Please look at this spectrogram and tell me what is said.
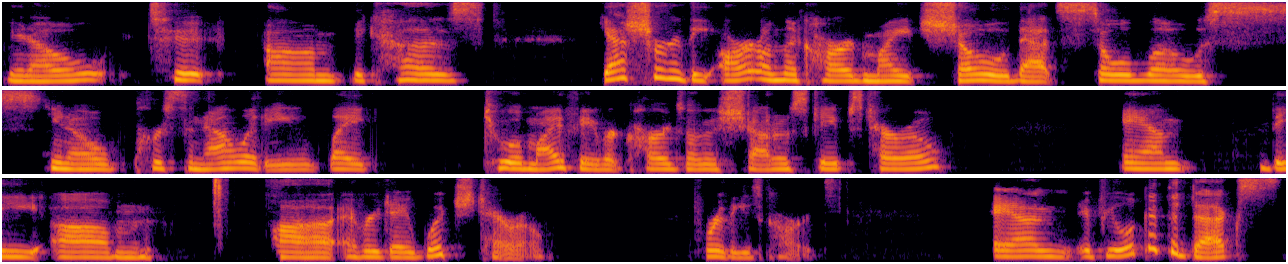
you know, to, um, because yeah, sure, the art on the card might show that solo, you know, personality. Like two of my favorite cards are the Shadowscapes Tarot and the um, uh, Everyday Witch Tarot for these cards. And if you look at the decks,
